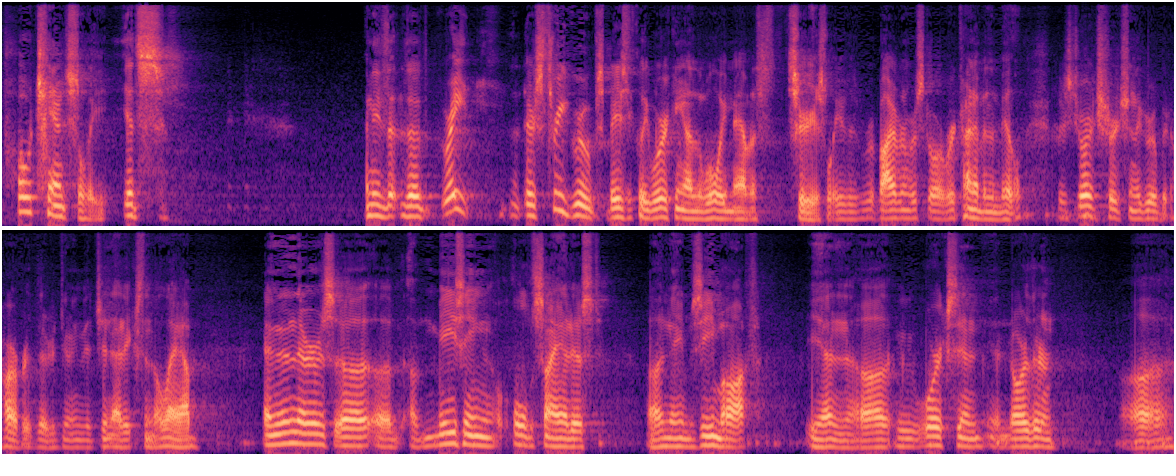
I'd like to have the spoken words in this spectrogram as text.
Potentially. It's, I mean, the, the great, there's three groups basically working on the woolly mammoth seriously the Revive and Restore. We're kind of in the middle. There's George Church and the group at Harvard that are doing the genetics in the lab. And then there's an amazing old scientist uh, named Zimov in, uh, who works in, in northern uh,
